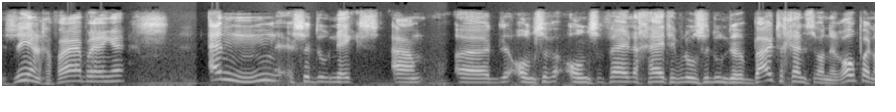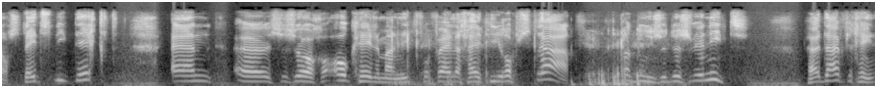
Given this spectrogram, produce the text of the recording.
zeer in gevaar brengen. En ze doen niks aan uh, de, onze, onze veiligheid. Ik bedoel, ze doen de buitengrenzen van Europa nog steeds niet dicht. En uh, ze zorgen ook helemaal niet voor veiligheid hier op straat. Dat doen ze dus weer niet. Daar heb je geen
